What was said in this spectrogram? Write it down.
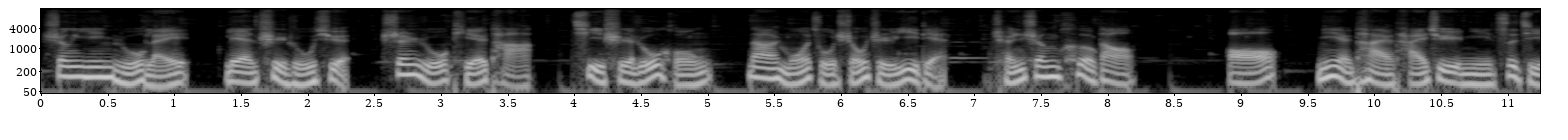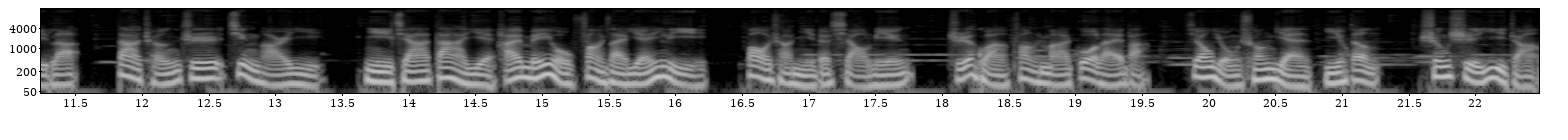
声音如雷，脸赤如血，身如铁塔，气势如虹。那魔祖手指一点，沉声喝道：“哦，你也太抬举你自己了，大成之境而已，你家大爷还没有放在眼里，报上你的小名，只管放马过来吧。”焦勇双眼一瞪，声势一掌，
